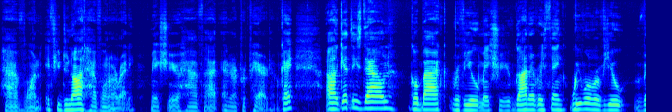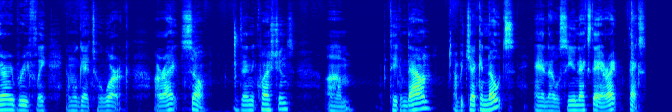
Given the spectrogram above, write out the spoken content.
have one. If you do not have one already, make sure you have that and are prepared. Okay, uh, get these down, go back, review, make sure you've got everything. We will review very briefly and we'll get to work. All right, so if there any questions, um, take them down. I'll be checking notes and I will see you next day. All right, thanks.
